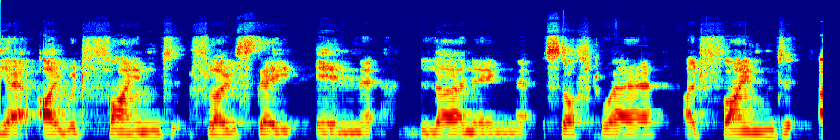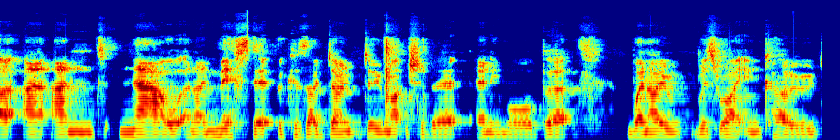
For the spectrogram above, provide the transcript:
yeah, I would find flow state in learning software. I'd find, uh, and now, and I miss it because I don't do much of it anymore. But when I was writing code,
